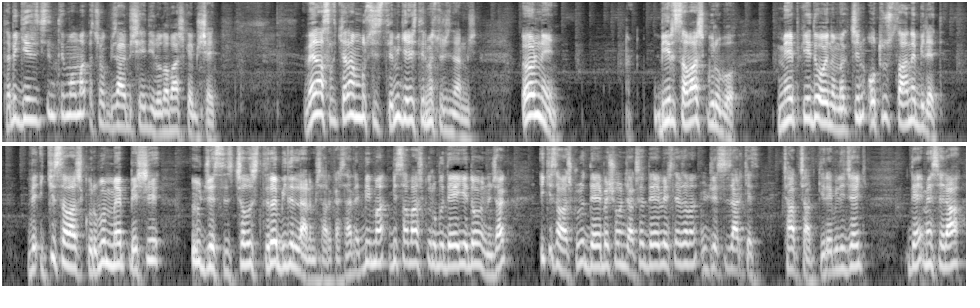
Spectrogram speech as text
Tabii gezicinin tim olmak da çok güzel bir şey değil. O da başka bir şey. Velhasıl kelam bu sistemi geliştirme sürecindenmiş. Örneğin bir savaş grubu Map 7 oynamak için 30 tane bilet ve iki savaş grubu Map 5'i ücretsiz çalıştırabilirlermiş arkadaşlar. Yani bir, bir savaş grubu D7 oynayacak. iki savaş grubu D5 oynayacaksa D5'leri zaten ücretsiz herkes çat çat girebilecek. D, mesela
